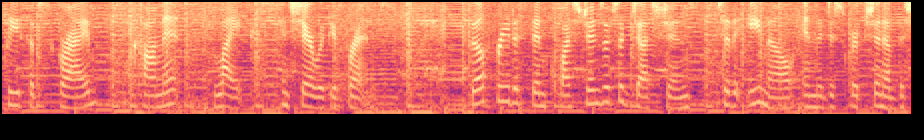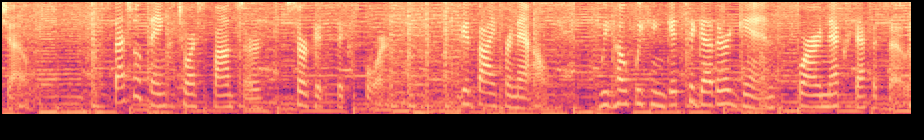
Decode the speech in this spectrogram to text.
please subscribe, comment, like, and share with your friends. Feel free to send questions or suggestions to the email in the description of the show. Special thanks to our sponsor, Circuit 64. Goodbye for now. We hope we can get together again for our next episode.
